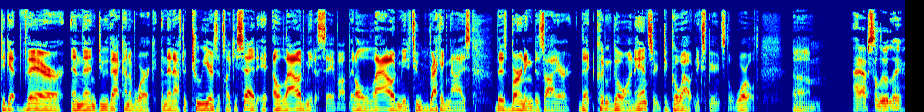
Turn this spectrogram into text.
to get there and then do that kind of work. And then after two years, it's like you said, it allowed me to save up. It allowed me to recognize this burning desire that couldn't go unanswered to go out and experience the world. Um, Absolutely.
